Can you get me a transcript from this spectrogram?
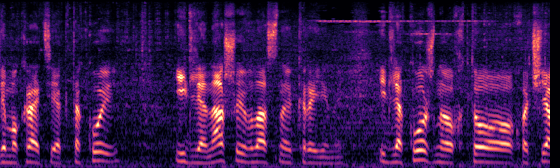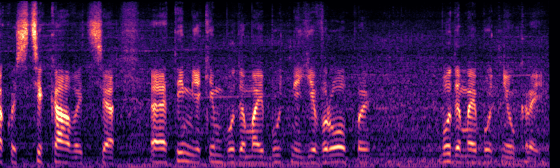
демократії як такої, і для нашої власної країни, і для кожного, хто хоч якось цікавиться е, тим, яким буде майбутнє Європи, буде майбутнє України.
